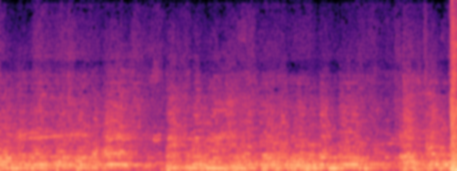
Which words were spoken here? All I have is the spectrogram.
মাহমুদের পক্ষ থেকে বিপ্লবী শুভেচ্ছা এবং অভিনন্দন। আজকের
